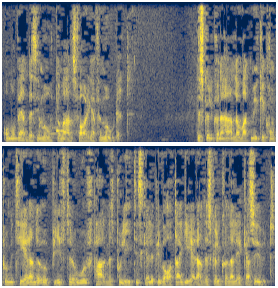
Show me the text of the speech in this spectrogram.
om hon vände sig mot de ansvariga för mordet. Det skulle kunna handla om att mycket komprometterande uppgifter om Olof Palmes politiska eller privata agerande skulle kunna läckas ut,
